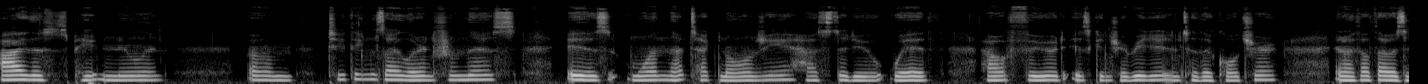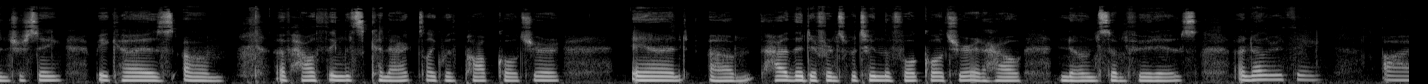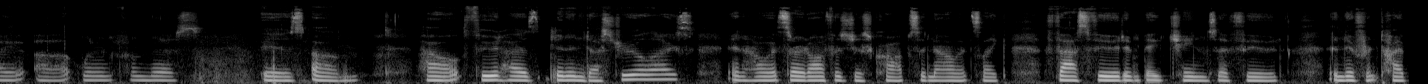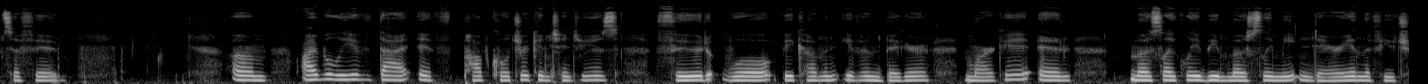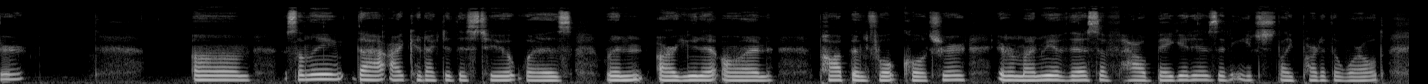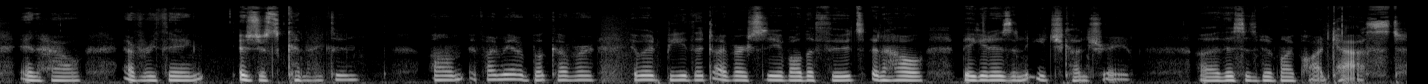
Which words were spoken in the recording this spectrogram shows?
Hi, this is Peyton Newland. Um, two things I learned from this is one that technology has to do with how food is contributed into the culture. And I thought that was interesting because um, of how things connect, like with pop culture, and um, how the difference between the folk culture and how known some food is. Another thing I uh, learned is um, how food has been industrialized and how it started off as just crops and now it's like fast food and big chains of food and different types of food. Um, I believe that if pop culture continues, food will become an even bigger market and most likely be mostly meat and dairy in the future. Um, something that I connected this to was when our unit on pop and folk culture. It reminded me of this of how big it is in each like part of the world and how everything is just connected. Um, if I made a book cover, it would be the diversity of all the foods and how big it is in each country. Uh, this has been my podcast.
